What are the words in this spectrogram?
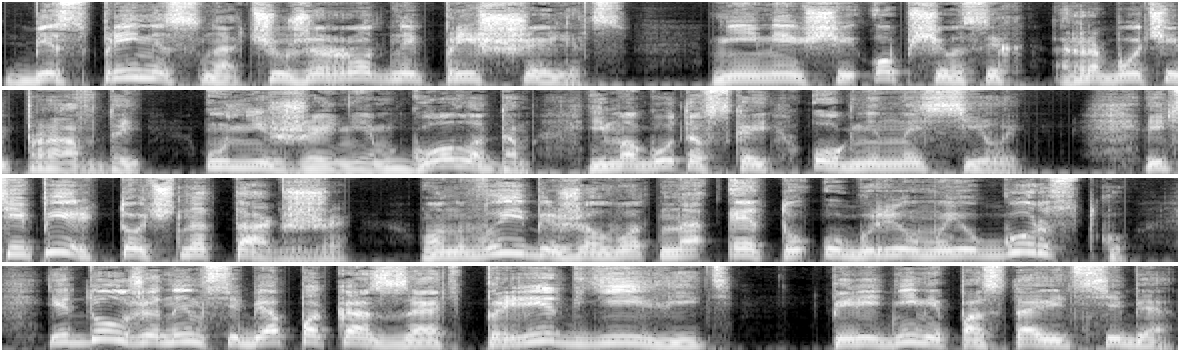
беспримесно чужеродный пришелец, не имеющий общего с их рабочей правдой, унижением, голодом и могутовской огненной силой. И теперь точно так же он выбежал вот на эту угрюмую горстку и должен им себя показать, предъявить, перед ними поставить себя.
